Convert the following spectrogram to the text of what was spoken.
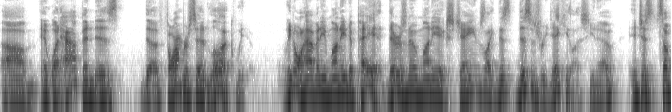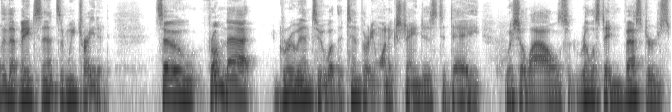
Um, and what happened is the farmer said, "Look, we we don't have any money to pay it. There's no money exchanged. Like this, this is ridiculous. You know, it's just something that made sense, and we traded. So from that grew into what the 1031 exchange is today, which allows real estate investors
